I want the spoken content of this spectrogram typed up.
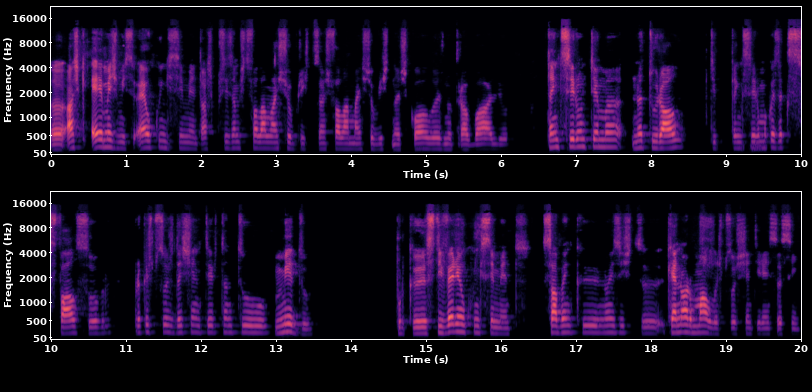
Uh, acho que é mesmo isso, é o conhecimento. Acho que precisamos de falar mais sobre isto, precisamos falar mais sobre isto nas escolas, no trabalho. Tem de ser um tema natural, tipo, tem de ser uma coisa que se fale sobre, para que as pessoas deixem de ter tanto medo. Porque se tiverem o conhecimento, sabem que não existe, que é normal as pessoas sentirem-se assim.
